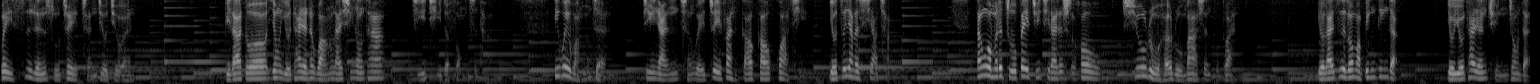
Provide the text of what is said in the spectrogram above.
为世人赎罪，成就救恩。比拉多用犹太人的王来形容他，极其的讽刺他。一位王者竟然成为罪犯，高高挂起，有这样的下场。当我们的主被举起来的时候，羞辱和辱骂声不断，有来自罗马兵丁的，有犹太人群众的，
